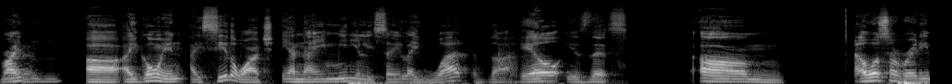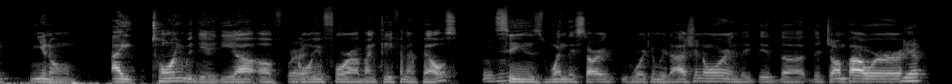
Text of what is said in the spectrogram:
right? Okay. Mm-hmm. uh, I go in, I see the watch, and I immediately say, like, what the hell is this? Um, I was already, you know, I toying with the idea of Right. going for a Van Cleef and Arpels Mm-hmm. since when they started working with Agenhor and they did the the jump hour, Yep.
